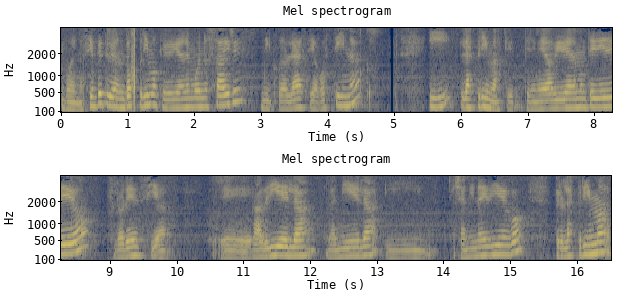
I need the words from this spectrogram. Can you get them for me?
Bueno, siempre tuvieron dos primos que vivían en Buenos Aires, Nicolás y Agostina, y las primas que primero vivían en Montevideo, Florencia, eh, Gabriela, Daniela y Janina y Diego, pero las primas,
